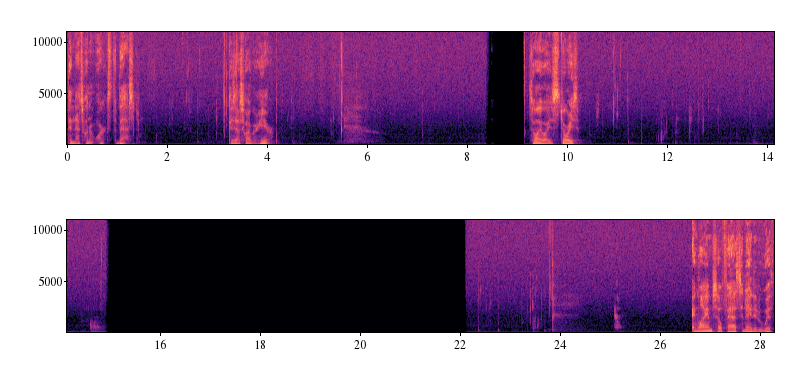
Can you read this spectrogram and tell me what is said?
then that's when it works the best. Because that's why we're here. So, anyways, stories. And why I'm so fascinated with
